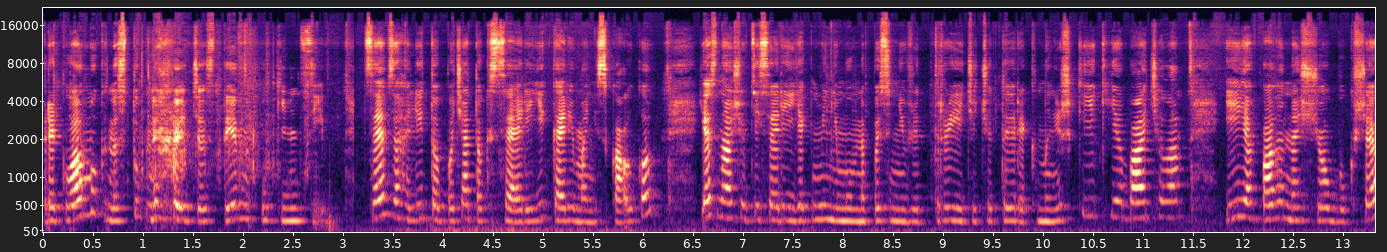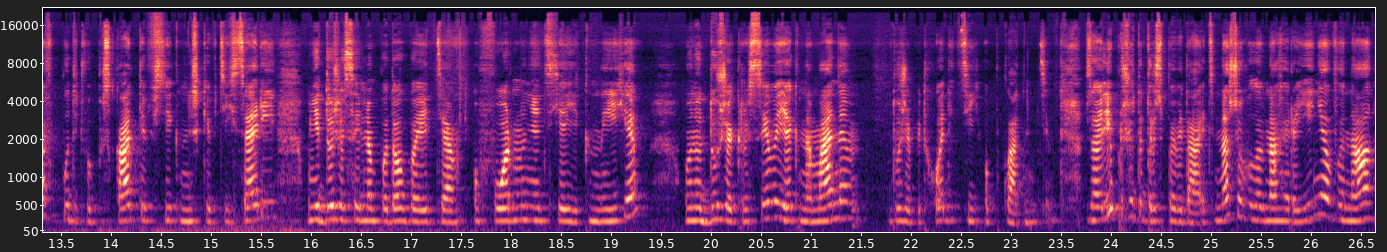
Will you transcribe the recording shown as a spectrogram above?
рекламок наступних частин у кінці. Це взагалі-то початок серії Керрі Маніскалко. Я знаю, що в цій серії, як мінімум, написані вже 3 чи 4 книжки, які я бачила. І я впевнена, що букшеф будуть випускати всі книжки в цій серії. Мені дуже сильно подобається оформлення цієї книги. Воно дуже красиве, як на мене дуже підходить цій обкладинці. Взагалі, про що тут розповідається? Наша головна героїня вона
